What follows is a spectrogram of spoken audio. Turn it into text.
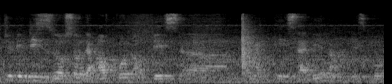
Actually, this is also the output of this uh, study, lah, this book.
